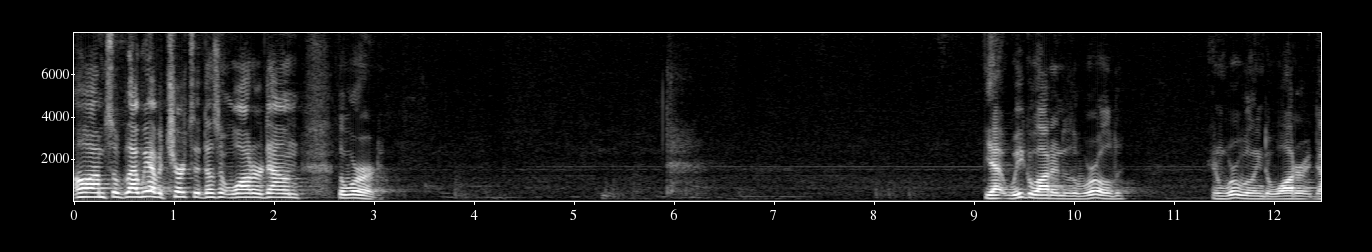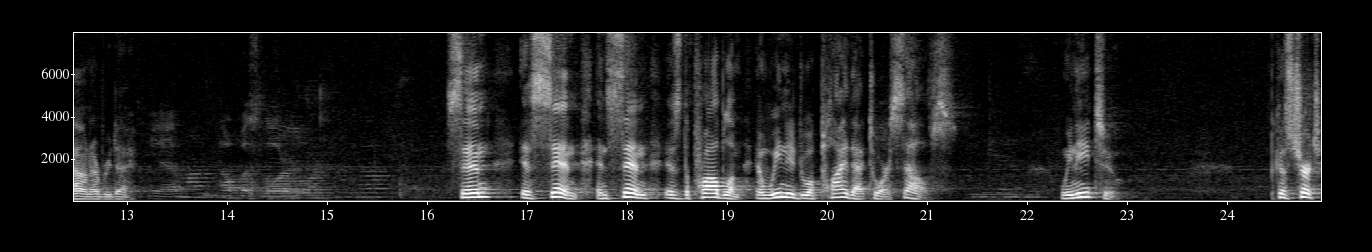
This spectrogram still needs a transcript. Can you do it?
Oh, I'm so glad we have a church that doesn't water down the word. Yet we go out into the world and we're willing to water it down every day. Sin is sin, and sin is the problem, and we need to apply that to ourselves. We need to. Because, church,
